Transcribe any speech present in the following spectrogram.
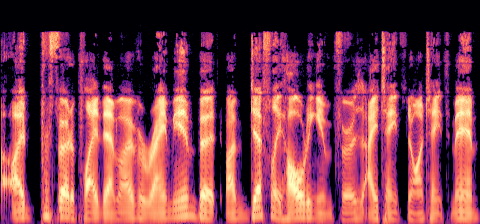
I'd prefer to play them over Ramien, but I'm definitely holding him for his 18th, 19th man.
